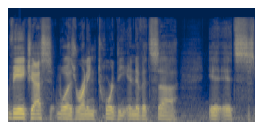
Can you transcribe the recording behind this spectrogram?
VHS was running toward the end of its uh, its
